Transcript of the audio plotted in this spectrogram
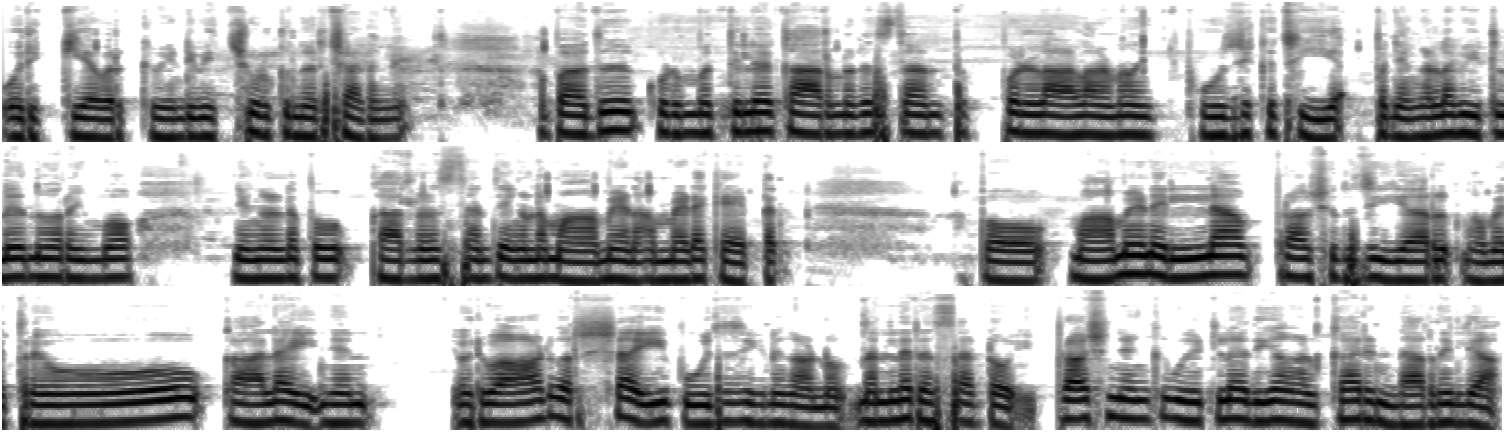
ഒരുക്കി അവർക്ക് വേണ്ടി വെച്ച് കൊടുക്കുന്ന ഒരു ചടങ്ങ്. അപ്പോൾ അത് കുടുംബത്തിലെ കാരണൊരു സ്ഥാനത്ത് ഇപ്പോൾ ഉള്ള ആളാണ് പൂജയൊക്കെ ചെയ്യുക. അപ്പോൾ ഞങ്ങളുടെ വീട്ടിൽ എന്ന് പറയുമ്പോൾ ഞങ്ങളുടെ ഇപ്പോൾ കാരണവർ സ്ഥാനത്ത് ഞങ്ങളുടെ മാമയാണ് അമ്മയുടെ കേട്ടൻ. അപ്പോൾ മാമയാണ് എല്ലാ പ്രാവശ്യവും ഇത് ചെയ്യാറ്. മാമ എത്രയോ കാലമായി ഞാൻ ഒരുപാട് വർഷമായി ഈ പൂജ ചെയ്യുന്നത് കാണുന്നു. നല്ല രസാട്ടോ. ഇപ്രാവശ്യം ഞങ്ങൾക്ക് വീട്ടിൽ അധികം ആൾക്കാരുണ്ടായിരുന്നില്ല.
